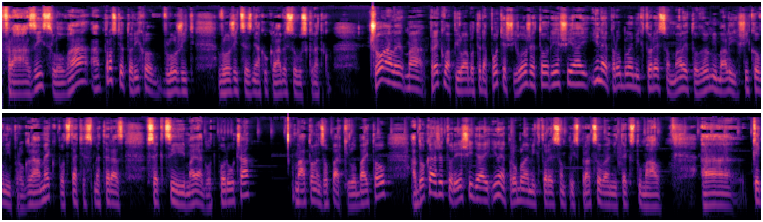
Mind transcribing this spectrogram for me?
frázy, slova a proste to rýchlo vložiť, vložiť cez nejakú klávesovú skratku. Čo ale ma prekvapilo, alebo teda potešilo, že to rieši aj iné problémy, ktoré som mal. Je to veľmi malý šikovný programek. V podstate sme teraz v sekcii Majak odporúča. Má to len zo pár kilobajtov a dokáže to riešiť aj iné problémy, ktoré som pri spracovaní textu mal. Keď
